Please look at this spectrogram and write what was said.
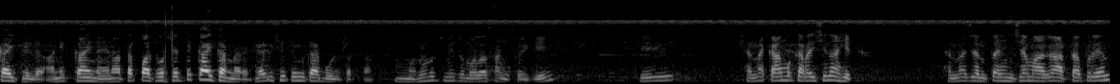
काय केलं आणि काय नाही? आणि आता पाच वर्षात ते काय करणार आहेत? याविषयी तुम्ही काय बोलू शकता? म्हणूनच मी तुम्हाला सांगतोय की की ह्यांना कामं करायची नाहीत. ह्यांना जनता ह्यांच्या मागं आतापर्यंत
